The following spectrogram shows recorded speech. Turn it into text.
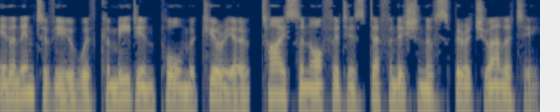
In an interview with comedian Paul Mecurio, Tyson offered his definition of spirituality.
